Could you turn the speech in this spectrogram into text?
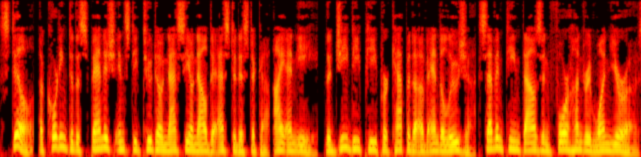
Still, according to the Spanish Instituto Nacional de Estadística (INE), the GDP per capita of Andalusia, 17,401 euros,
